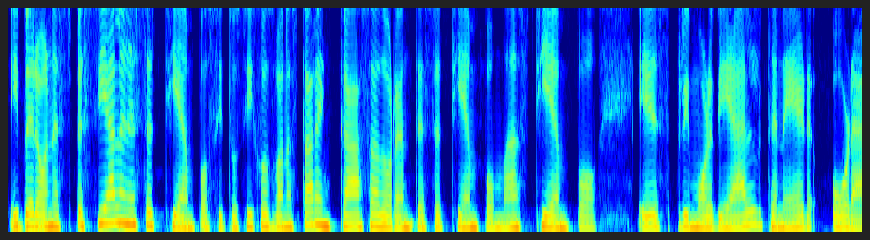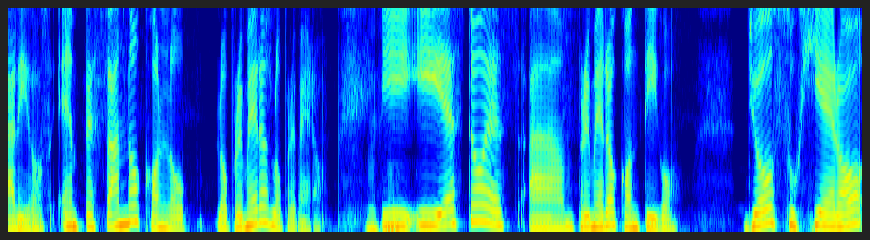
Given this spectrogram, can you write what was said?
Y, pero en especial en este tiempo, si tus hijos van a estar en casa durante ese tiempo, más tiempo, es primordial tener horarios, empezando con lo, lo primero es lo primero. y, y, esto es ah, primero contigo. Yo sugiero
